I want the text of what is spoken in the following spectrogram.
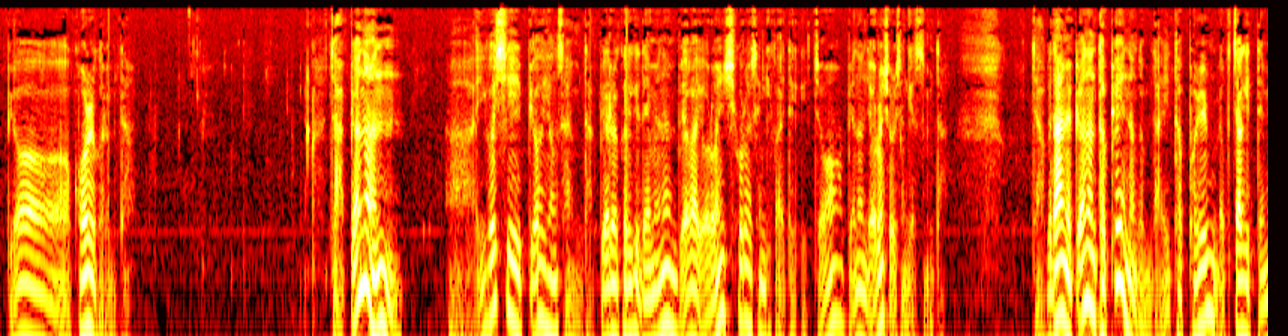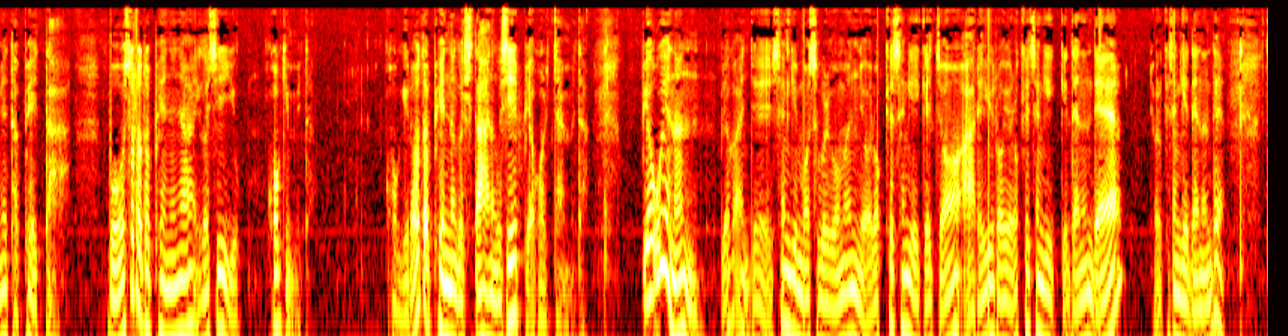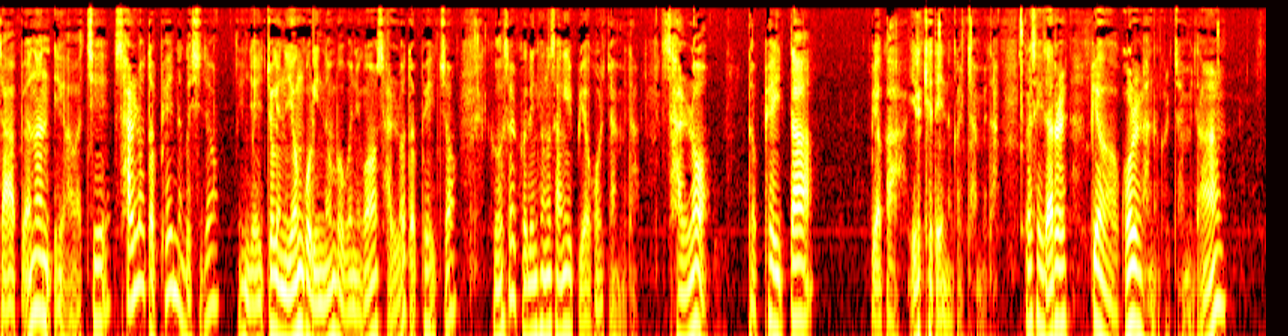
뼈, 골, 그럽니다. 자, 뼈는, 아, 이것이 뼈 형상입니다. 뼈를 그리게 되면은 뼈가 이런 식으로 생기가 되겠죠. 뼈는 이런 식으로 생겼습니다. 자, 그 다음에 뼈는 덮여 있는 겁니다. 이 덮을 멱자기 때문에 덮여 있다. 무엇으로 덮여 있느냐? 이것이 고기입니다. 고기로 덮여 있는 것이다 하는 것이 뼈골자입니다. 뼈 위에는 뼈가 이제 생긴 모습을 보면 이렇게 생겨 있겠죠. 아래 위로 이렇게 생기게 되는데 이렇게 생기게 되는데 자 뼈는 이와 같이 살로 덮여 있는 것이죠. 이제 이쪽에는 연골이 있는 부분이고 살로 덮여 있죠. 그것을 그린 형상이 뼈골자입니다. 살로 덮여 있다 뼈가 이렇게 돼 있는 글자입니다. 그래서 이 자를 뼈골 하는 글자입니다.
